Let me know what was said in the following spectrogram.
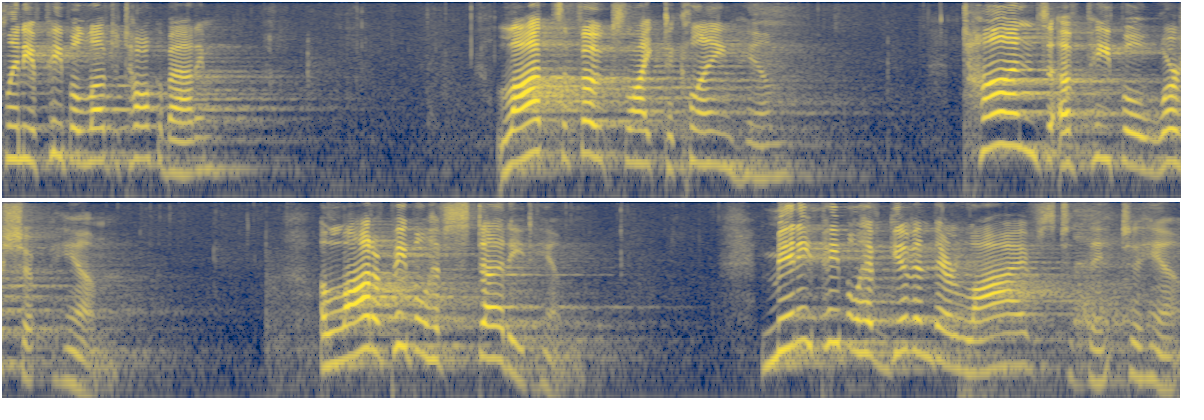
Plenty of people love to talk about him. Lots of folks like to claim him. Tons of people worship him. A lot of people have studied him. Many people have given their lives to, to him.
